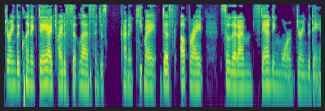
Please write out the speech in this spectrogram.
during the clinic day i try to sit less and just kind of keep my desk upright so that i'm standing more during the day.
